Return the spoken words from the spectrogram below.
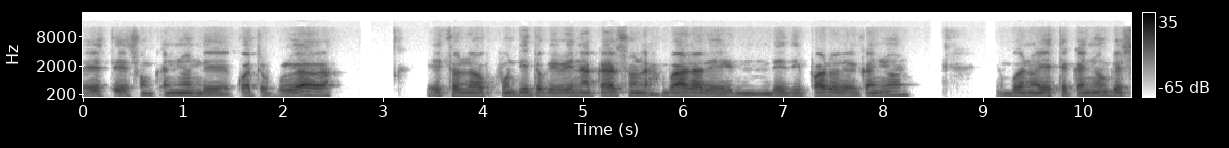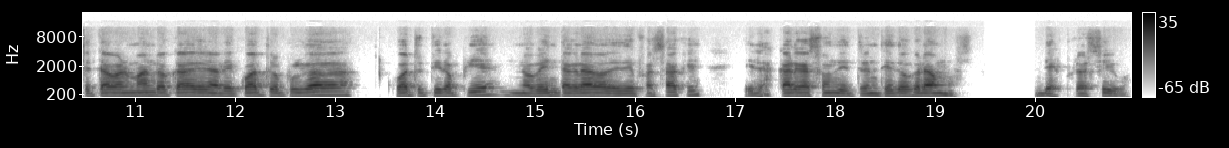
Este es un cañón de 4 pulgadas. Estos los puntitos que ven acá son las balas de, disparo del cañón. Bueno, este cañón que se estaba armando acá era de 4 pulgadas, 4 tiros a pie, 90 grados de desfasaje y las cargas son de 32 gramos de explosivo.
